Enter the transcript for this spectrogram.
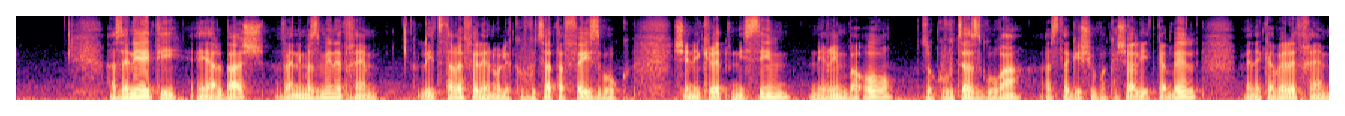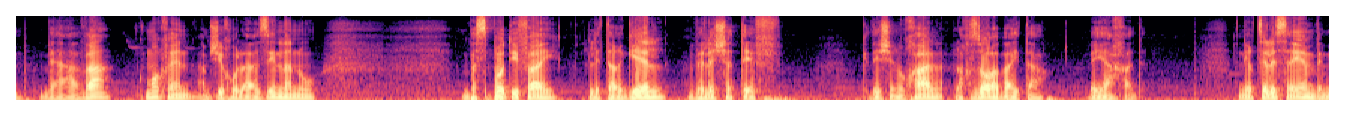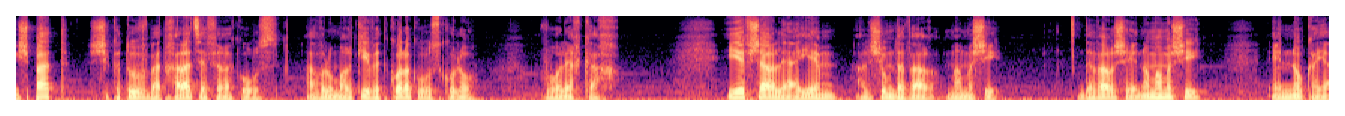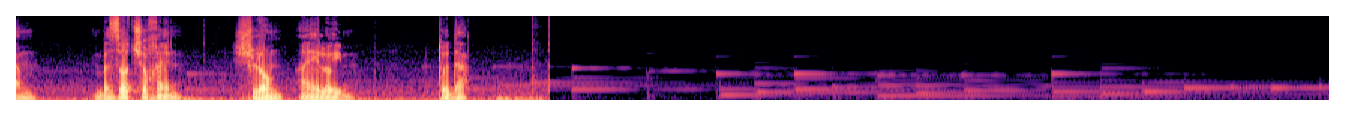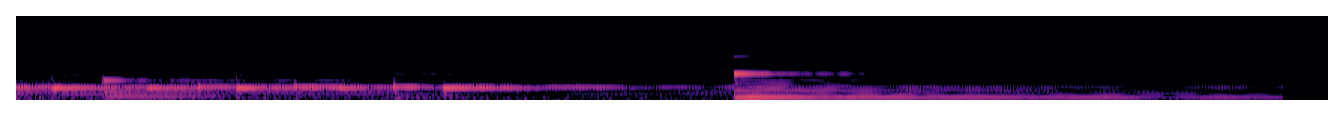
אז אני הייתי אייל בש, ואני מזמין אתכם להצטרף אלינו לקבוצת הפייסבוק שנקראת ניסים נראים באור. זו קבוצה סגורה, אז תגישו בקשה להתקבל, ונקבל אתכם באהבה. כמו כן, המשיכו להאזין לנו בספוטיפיי, לתרגל ולשתף, כדי שנוכל לחזור הביתה ביחד. אני ארצה לסיים במשפט שכתוב בהתחלת ספר הקורס, אבל הוא מרכיב את כל הקורס כולו, והוא הולך כך: אי אפשר לאיים על שום דבר ממשי. דבר שאינו ממשי, אינו קיים. בזאת שוכן שלום האלוהים. תודה.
